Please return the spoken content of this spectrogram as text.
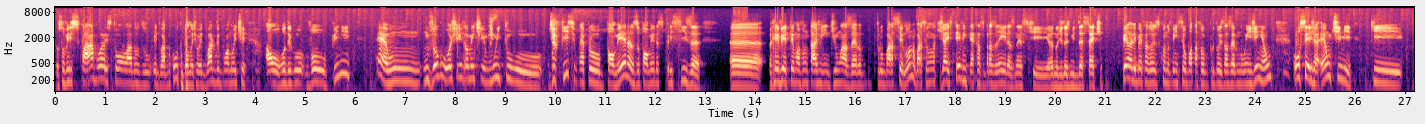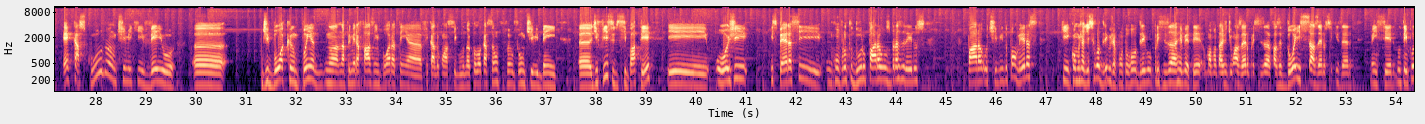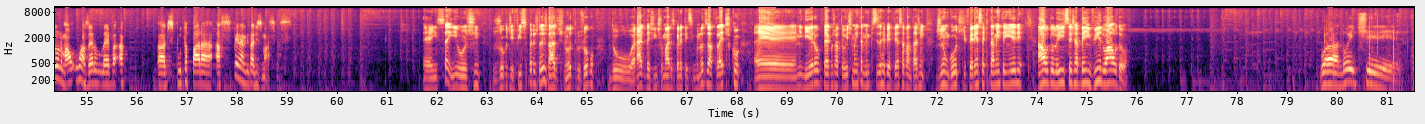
Eu sou Vinícius Parábola, estou ao lado do Eduardo Couto. Boa noite ao Eduardo e boa noite ao Rodrigo Volpini. É, um, um jogo hoje realmente muito difícil né, pro Palmeiras. O Palmeiras precisa uh, reverter uma vantagem de 1 a 0 pro Barcelona. O Barcelona que já esteve em terras brasileiras neste ano de 2017 pela Libertadores quando venceu o Botafogo por 2 a 0 no Engenhão. Ou seja, é um time que é cascudo, é um time que veio uh, de boa campanha na, na, primeira fase, embora tenha ficado com a segunda colocação. Foi, foi um time bem uh, difícil de se bater e hoje espera-se um confronto duro para os brasileiros, para o time do Palmeiras. Que, como já disse o Rodrigo, já apontou o Rodrigo, precisa reverter uma vantagem de 1 a 0 precisa fazer 2 a 0 se quiser vencer no tempo normal. 1 a 0 leva a, a disputa para as penalidades máximas. É isso aí, hoje jogo difícil para os dois lados. No outro jogo, do horário das 21 horas e 45 minutos, o Atlético é, Mineiro pega o Jota Wittmann e também precisa reverter essa vantagem de um gol de diferença. Aqui também tem ele, Aldo Luiz. Seja bem-vindo, Aldo. Boa noite,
